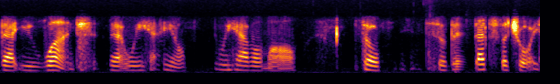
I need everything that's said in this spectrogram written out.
that you want. That we, ha- you know, we have them all. So, so that, that's the choice.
